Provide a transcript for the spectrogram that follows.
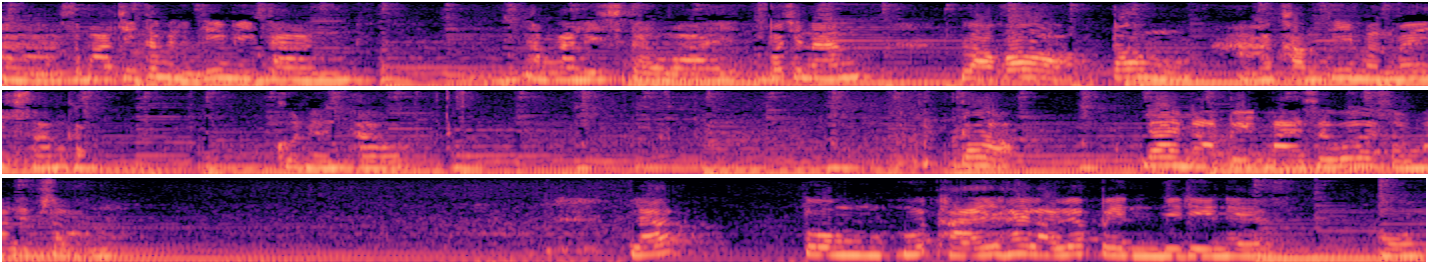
อสมาชิกท่านหนึ่งที่มีการทำงานรีจิสเตอร์ไว้ เพราะฉะนั้นเราก็ต้องหาคำที่มันไม่ซ้ำกับคนอื่นเขา ก็ได้มาเป็น My Server 2012 และตรงโฮสต์ไทป์ให้เราเลือกเป็น DDNS host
